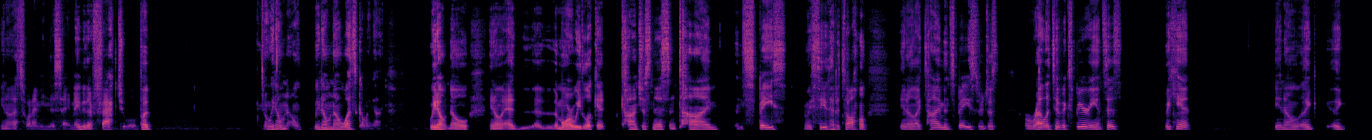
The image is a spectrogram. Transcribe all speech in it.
you know that's what i mean to say. Maybe they're factual but we don't know. We don't know what's going on we don't know, you know, the more we look at consciousness and time and space, and we see that it's all, you know, like time and space are just relative experiences. We can't, you know, like like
